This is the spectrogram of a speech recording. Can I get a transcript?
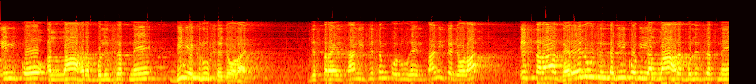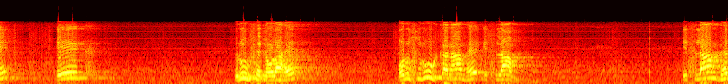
ان کو اللہ رب العزت نے بھی ایک روح سے جوڑا ہے۔ جس طرح انسانی جسم کو روح انسانی سے جوڑا اس طرح گھریلو زندگی کو بھی اللہ رب العزت نے ایک روح سے جوڑا ہے اور اس روح کا نام ہے اسلام۔ اسلام گھر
